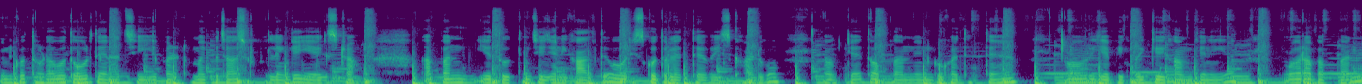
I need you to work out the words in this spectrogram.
इनको थोड़ा बहुत और देना चाहिए, पर भाई पचास रुपये लेंगे ये एक्स्ट्रा अपन ये दो तीन चीज़ें निकालते और इसको तो लेते हैं भाई इस कार्ड को। ओके तो अपन इनको कर देते हैं। और ये भी कोई के काम के नहीं है। और अब अपन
